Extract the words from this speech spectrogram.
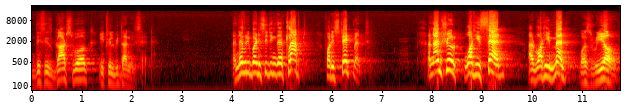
This is God's work. It will be done, he said. And everybody sitting there clapped for his statement. And I'm sure what he said and what he meant was real.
